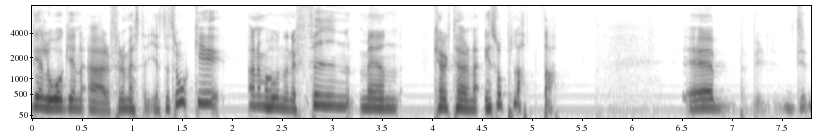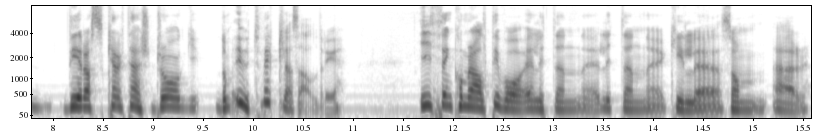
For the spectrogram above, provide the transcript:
Dialogen är för det mesta jättetråkig, animationen är fin, men karaktärerna är så platta. Eh, deras karaktärsdrag, de utvecklas aldrig. Ethan kommer alltid vara en liten, liten kille som är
